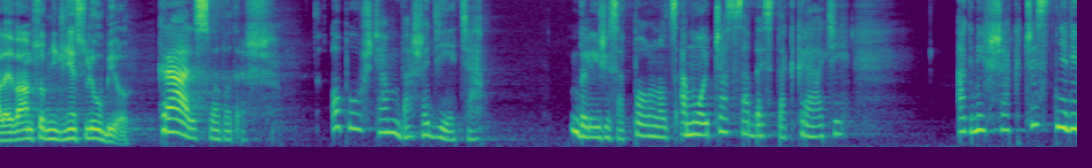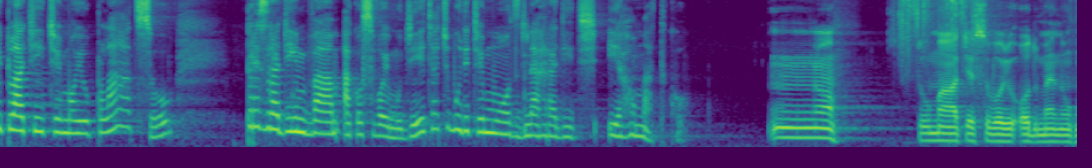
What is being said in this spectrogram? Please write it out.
Ale vám som nič neslúbil. Kráľ Slovodrž, opúšťam vaše dieťa. Blíži sa polnoc a môj čas sa bez tak kráti. Ak mi však čestne vyplatíte moju plácu, prezradím vám, ako svojmu dieťaťu budete môcť nahradiť jeho matku. No, tu máte svoju odmenu.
